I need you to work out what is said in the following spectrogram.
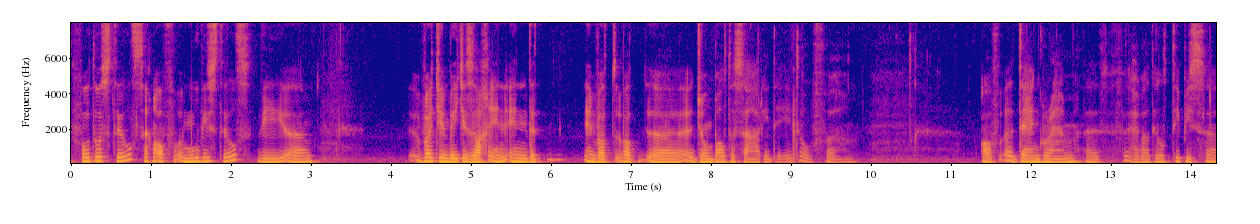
fotostils, zeg maar, of movie stills. Die, eh, wat je een beetje zag in, in, de, in wat, wat John Baltasari deed. Of, of Dan Graham. Hij was heel typisch eh,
